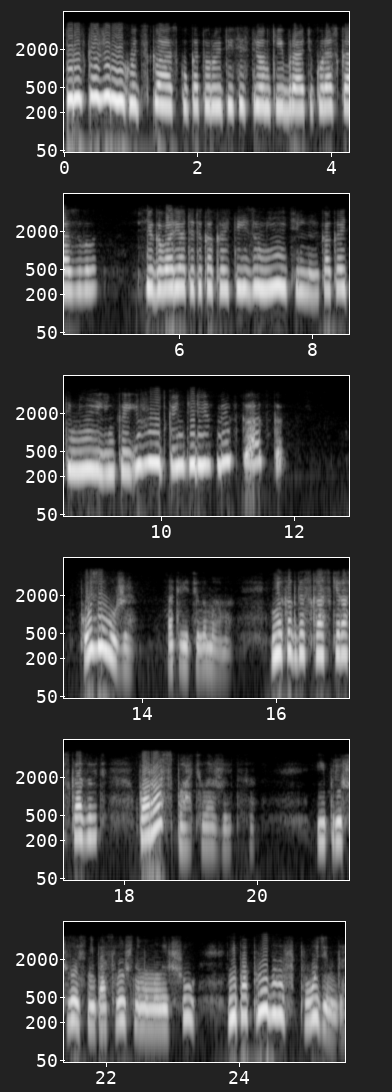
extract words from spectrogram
то расскажи мне хоть сказку, которую ты сестренке и братику рассказывала». Все говорят, это какая-то изумительная, какая-то миленькая и жутко интересная сказка. Поздно уже, ответила мама. Некогда сказки рассказывать, пора спать ложиться. И пришлось непослушному малышу, не попробовав пудинга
